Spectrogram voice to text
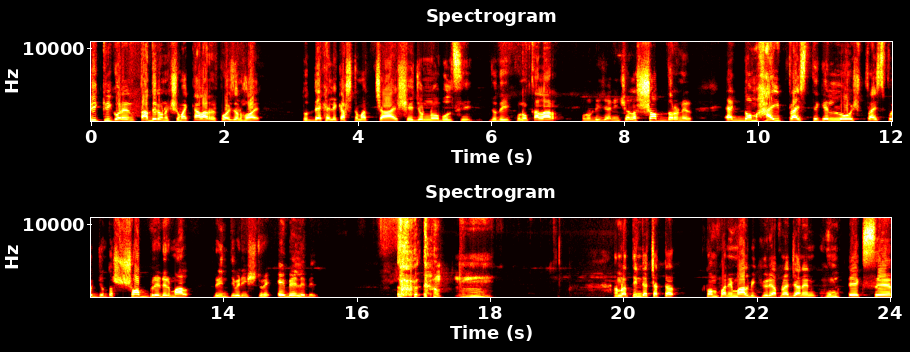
বিক্রি করেন, তাদের অনেক সময় কালারের প্রয়োজন হয়। তো দেখাইলে কাস্টমার চায় সেই জন্য বলছি, যদি কোনো কালার, কোনো ডিজাইন ইনশাল্লাহ সব ধরনের একদম হাই প্রাইস থেকে লো প্রাইস পর্যন্ত সব ব্রেডের মাল রিন্তি বেডিং স্টোরে অ্যাভেলেবেল আমরা তিনটা, চারটা কোম্পানির মাল বিক্রি করি, আপনারা জানেন হোমটেক্সের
